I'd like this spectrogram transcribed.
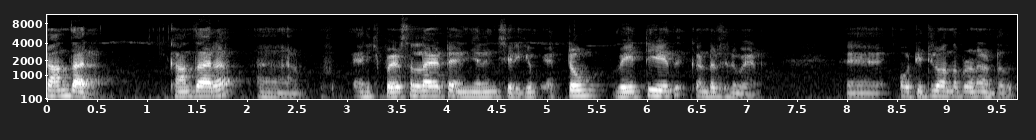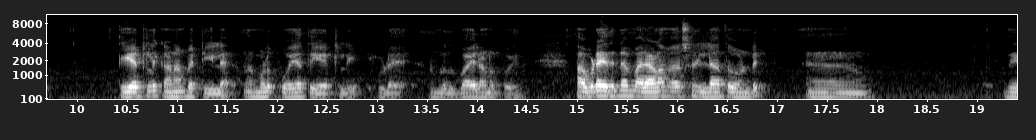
കാന്താര. കാന്താര എനിക്ക് പേഴ്സണലായിട്ട് ഞാൻ ശരിക്കും ഏറ്റവും വെയിറ്റ് ചെയ്ത് കണ്ട ഒരു സിനിമയാണ്. ഒ ടി ടിയിൽ വന്നപ്പോഴാണ് കണ്ടത്. തിയേറ്ററിൽ കാണാൻ പറ്റിയില്ല. നമ്മൾ പോയ തിയേറ്ററിൽ ഇവിടെ നമ്മൾ ദുബായിലാണ് പോയത്. അവിടെ ഇതിന്റെ മലയാളം വേർഷൻ ഇല്ലാത്തതുകൊണ്ട് ഇത്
